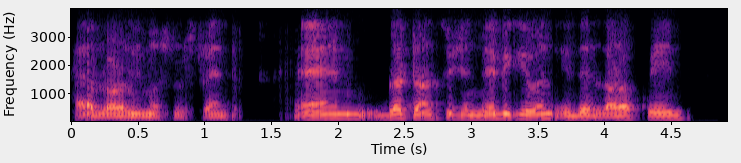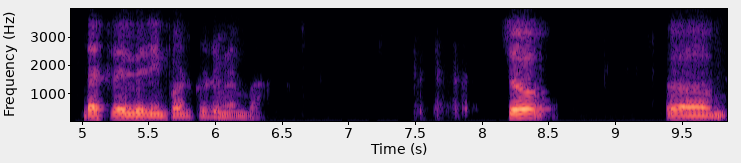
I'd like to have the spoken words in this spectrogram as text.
have a lot of emotional strength. And blood transfusion may be given if there's a lot of pain. That's very, very important to remember. So um,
